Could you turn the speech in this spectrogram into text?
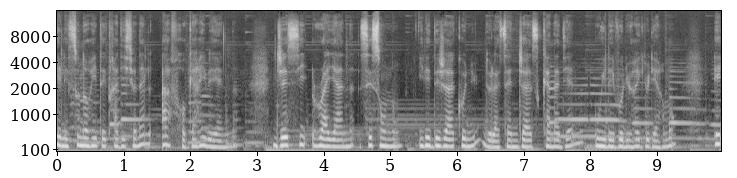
et les sonorités traditionnelles afro-caribéennes. Jesse Ryan, c'est son nom. Il est déjà connu de la scène jazz canadienne où il évolue régulièrement et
